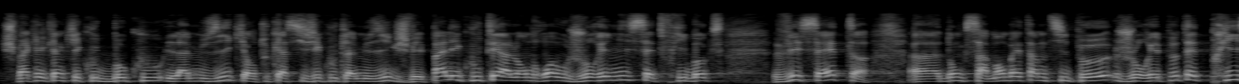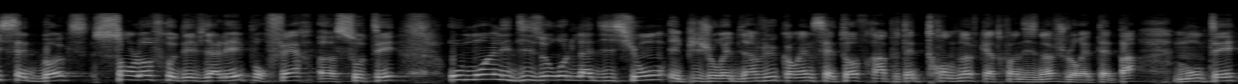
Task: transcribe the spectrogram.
je suis pas quelqu'un qui écoute beaucoup la musique et en tout cas, si j'écoute la musique, je vais pas l'écouter à l'endroit où j'aurais mis cette Freebox V7. Euh, donc, ça m'embête un petit peu. J'aurais peut-être pris cette box sans l'offre dévialée pour faire euh, sauter au moins les 10 euros de l'addition et puis j'aurais bien vu quand même cette offre à peut-être 39,99. Je l'aurais peut-être pas monté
